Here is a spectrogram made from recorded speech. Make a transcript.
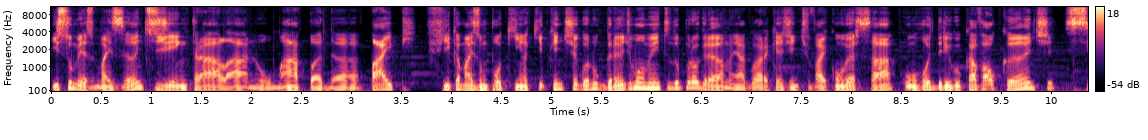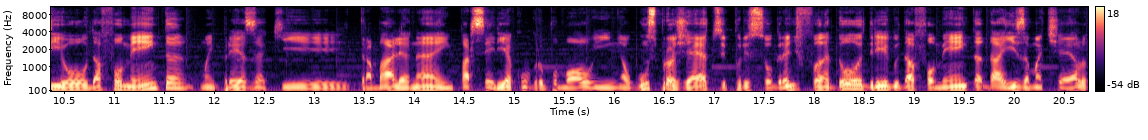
Isso mesmo, mas antes de entrar lá no mapa da Pipe, fica mais um pouquinho aqui, porque a gente chegou no grande momento do programa. É agora que a gente vai conversar com o Rodrigo Cavalcante, CEO da Fomenta, uma empresa que trabalha né, em parceria com o Grupo MOL em alguns projetos, e por isso sou grande fã do Rodrigo, da Fomenta, da Isa Matiello,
